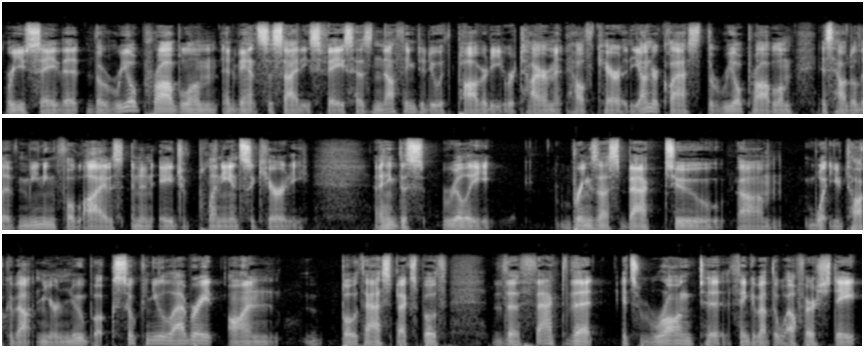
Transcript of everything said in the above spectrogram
where you say that the real problem advanced societies face has nothing to do with poverty, retirement, healthcare, or the underclass. The real problem is how to live meaningful lives in an age of plenty and security. I think this really brings us back to um, what you talk about in your new book. So, can you elaborate on both aspects, both the fact that it's wrong to think about the welfare state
